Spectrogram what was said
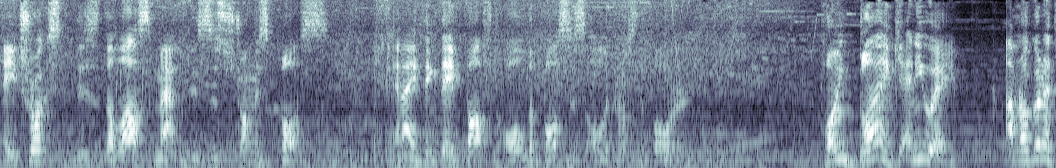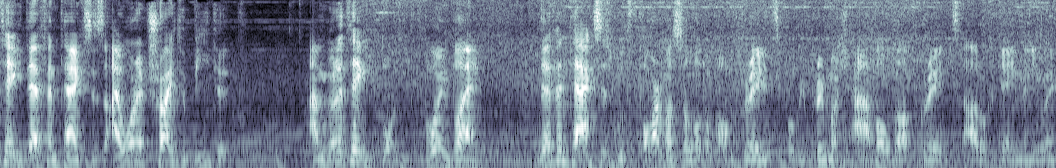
Aatrox, this is the last map. This is the strongest boss. And I think they buffed all the bosses all across the border. Point blank, anyway. I'm not gonna take Death and Taxes. I wanna try to beat it. I'm gonna take point blank. Death and Taxes would farm us a lot of upgrades, but we pretty much have all the upgrades out of game anyway.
